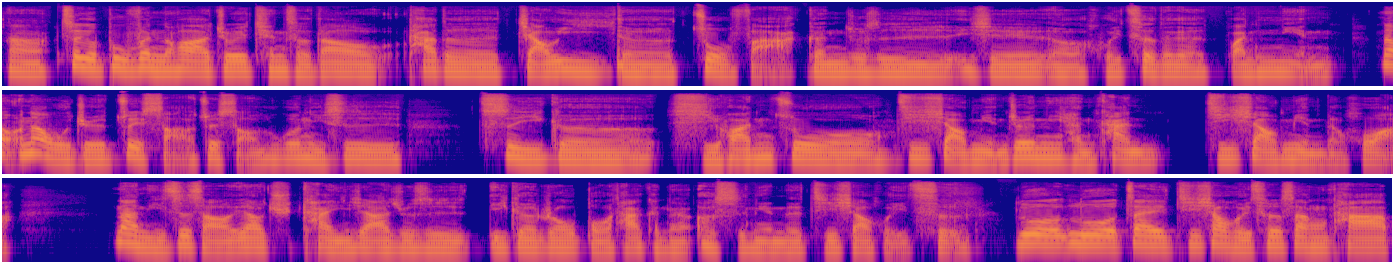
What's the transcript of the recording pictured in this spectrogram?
那这个部分的话，就会牵扯到他的交易的做法，跟就是一些呃回撤的个观念。那那我觉得最少最少，如果你是是一个喜欢做绩效面，就是你很看绩效面的话。那你至少要去看一下，就是一个 robo 它可能二十年的绩效回测。如果如果在绩效回测上它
